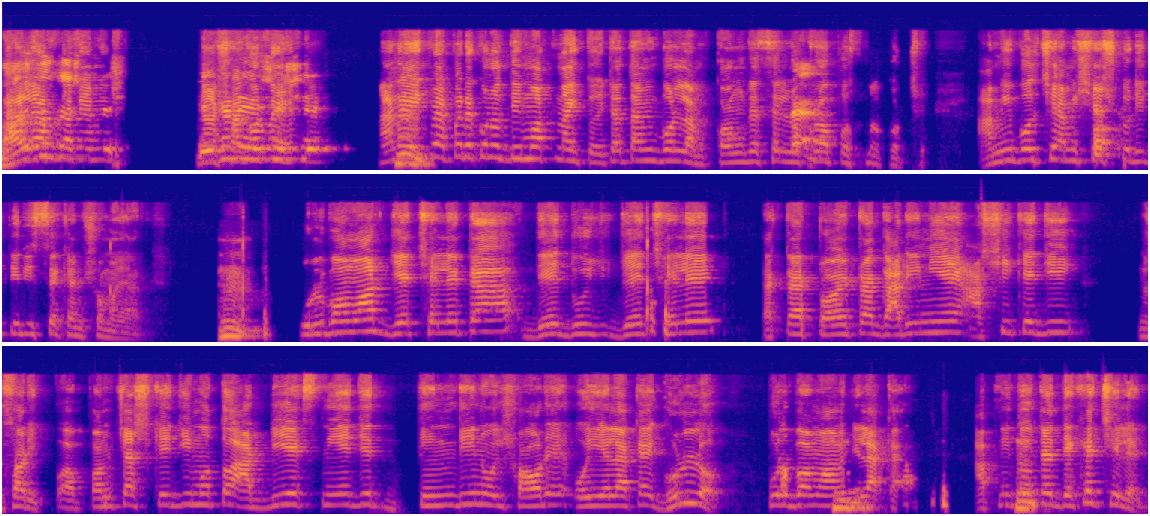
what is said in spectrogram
ভারতীয় কাশ্মীর আমি- এখানে এসে না না এই ব্যাপারে কোনো দ্বিমত নাই তো এটা তো আমি বললাম কংগ্রেসের হ্যাঁ। লোকরাও প্রশ্ন করছে। আমি বলছি আমি শেষ করি তিরিশ সেকেন্ড সময় আর। হুম। পুলওয়ামার যে ছেলেটা যে দুই যে ছেলে একটা টয়োটা গাড়ি নিয়ে আশি কেজি সরি পঞ্চাশ কেজি মতো আরডিএক্স নিয়ে যে তিন দিন ওই শহরে ওই এলাকায় ঘুরলো হুম। এলাকায়। আপনি তো ওটা দেখেছিলেন।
